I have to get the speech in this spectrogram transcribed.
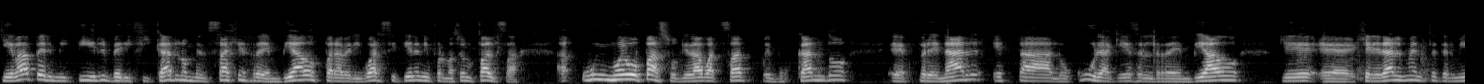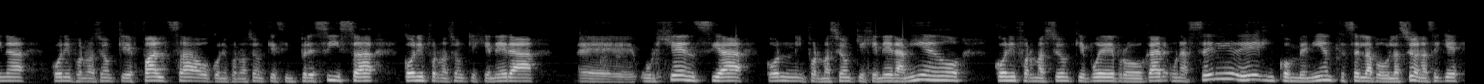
que va a permitir verificar los mensajes reenviados para averiguar si tienen información falsa un nuevo paso que da WhatsApp eh, buscando eh, frenar esta locura que es el reenviado que eh, generalmente termina con información que es falsa o con información que es imprecisa, con información que genera urgencia, con información que genera miedo, con información que puede provocar una serie de inconvenientes en la población. Así que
